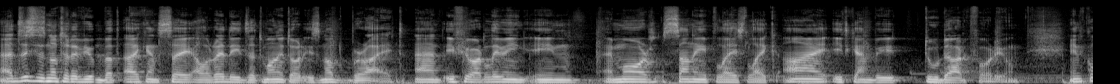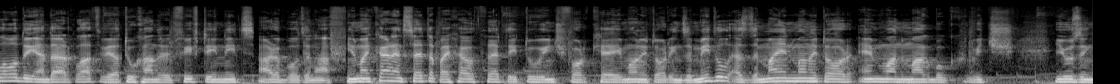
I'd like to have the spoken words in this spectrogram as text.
Uh, this is not a review, but I can say already that monitor is not bright and if you are living in a more sunny place like I, it can be too dark for you. In cloudy and dark Latvia 250 nits are about enough. In my current setup I have 32 inch 4K monitor in the middle as the main monitor M1 MacBook which using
